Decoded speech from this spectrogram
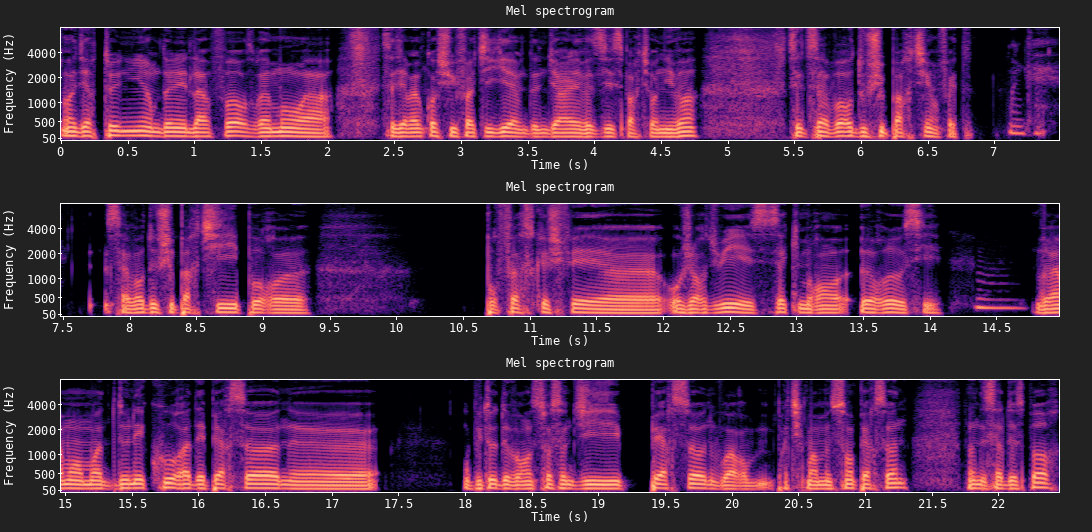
on va dire tenir me donner de la force vraiment c'est à dire même quand je suis fatigué à me dire allez vas-y c'est parti on y va c'est de savoir d'où je suis parti en fait. Okay. savoir d'où je suis parti pour pour faire ce que je fais aujourd'hui et c'est ça qui me rend heureux aussi. Mmh. vraiment moi donner cours à des personnes ou plutôt devant 70 personnes, voire pratiquement même 100 personnes dans des salles de sport,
